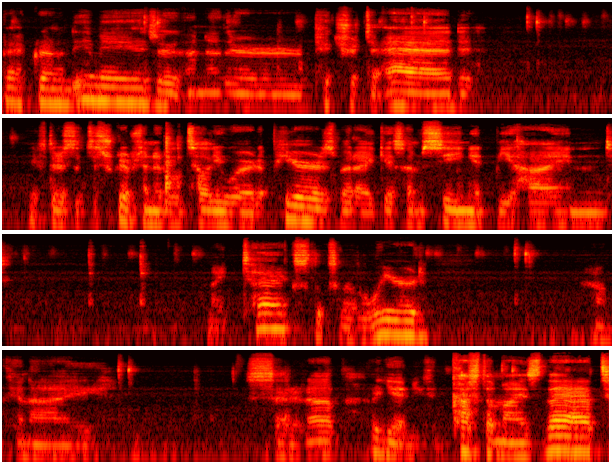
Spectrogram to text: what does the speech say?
Background image, uh, another picture to add. If there's a description, it'll tell you where it appears, but I guess I'm seeing it behind my text. Looks a little weird. How can I set it up. Again, you can customize that.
